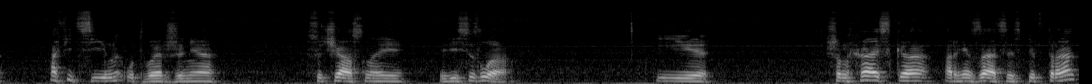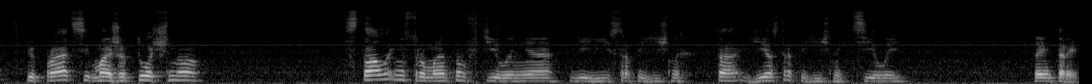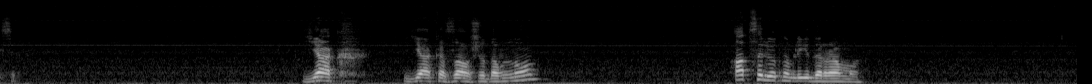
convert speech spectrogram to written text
офіційне утвердження сучасної вісі зла. І Шанхайська організація співпраці майже точно стала інструментом втілення її стратегічних та геостратегічних цілей та інтересів. Як я казав вже давно, абсолютним лідером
